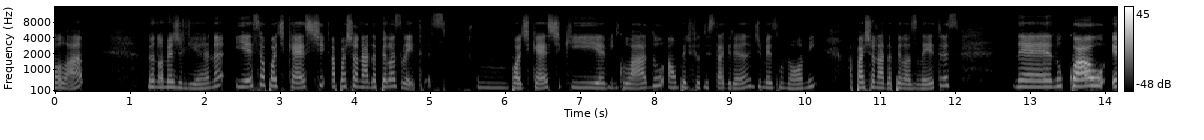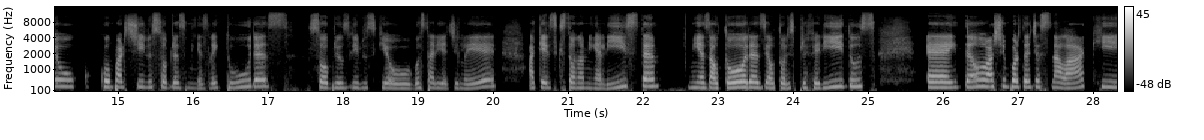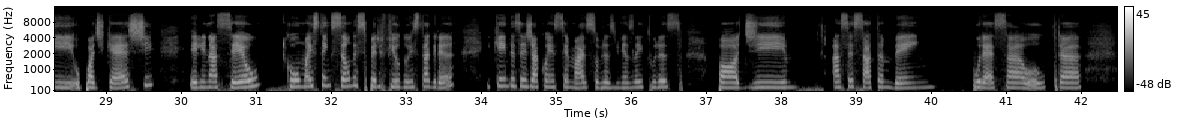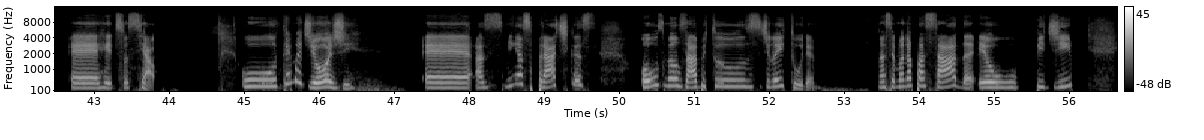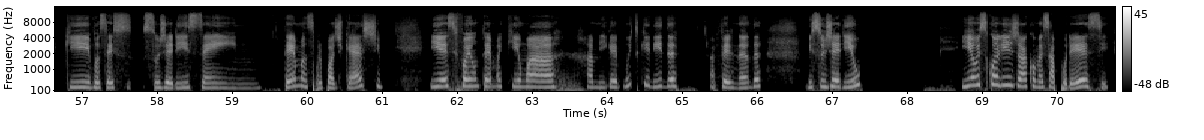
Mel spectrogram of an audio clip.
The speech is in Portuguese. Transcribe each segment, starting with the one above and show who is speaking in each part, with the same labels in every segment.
Speaker 1: Olá, meu nome é Juliana e esse é o podcast Apaixonada pelas Letras. Um podcast que é vinculado a um perfil do Instagram de mesmo nome, Apaixonada pelas Letras, né, no qual eu compartilho sobre as minhas leituras, sobre os livros que eu gostaria de ler, aqueles que estão na minha lista, minhas autoras e autores preferidos. É, então, eu acho importante assinalar que o podcast ele nasceu com uma extensão desse perfil do Instagram e quem desejar conhecer mais sobre as minhas leituras pode acessar também por essa outra é, rede social. O tema de hoje é as minhas práticas ou os meus hábitos de leitura. Na semana passada, eu pedi que vocês sugerissem temas para o podcast, e esse foi um tema que uma amiga muito querida, a Fernanda, me sugeriu. E eu escolhi já começar por esse,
